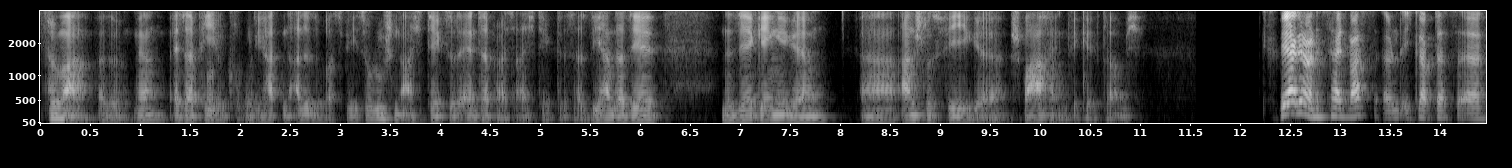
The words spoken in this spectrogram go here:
Firma, also ja, SAP und Co., die hatten alle sowas wie Solution Architects oder Enterprise Architects. Also die haben da sehr, eine sehr gängige, äh, anschlussfähige Sprache entwickelt, glaube ich. Ja, genau, das ist halt was. Und ich glaube, dass äh,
